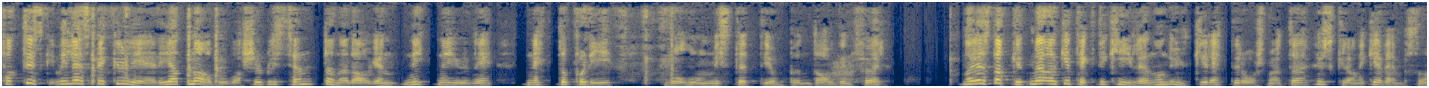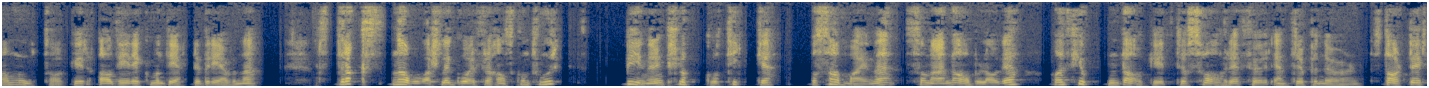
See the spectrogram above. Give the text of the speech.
Faktisk vil jeg spekulere i at nabovarsel blir sendt denne dagen, 19.6, nettopp fordi Volden mistet jobben dagen før. Når jeg snakket med arkitekt i Kile noen uker etter årsmøtet, husker han ikke hvem som var mottaker av de rekommenderte brevene. Straks nabovarselet går fra hans kontor, begynner en klokke å tikke, og sameiene, som er nabolaget, har 14 dager til å svare før entreprenøren starter.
